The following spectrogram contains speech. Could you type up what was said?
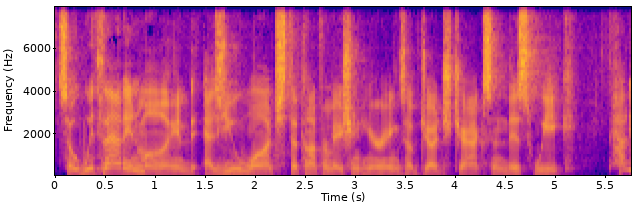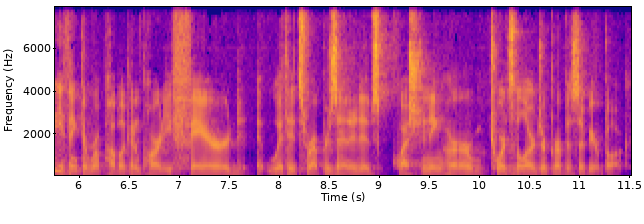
So, with that in mind, as you watch the confirmation hearings of Judge Jackson this week, how do you think the Republican Party fared with its representatives questioning her towards the larger purpose of your book?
